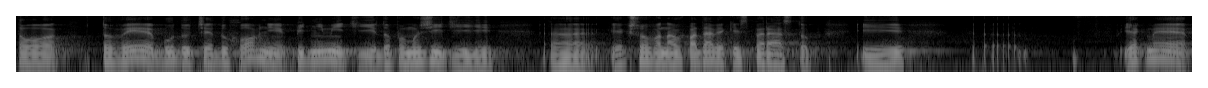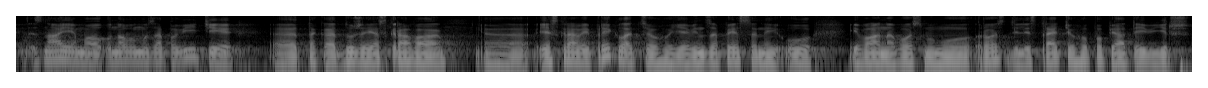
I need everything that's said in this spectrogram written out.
то, то ви, будучи духовні, підніміть її, допоможіть її, е, якщо вона впаде в якийсь переступ. І як ми знаємо, у новому заповіті е, така дуже яскрава, е, яскравий приклад цього є. Він записаний у Івана 8 розділі з 3 по 5 вірш.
